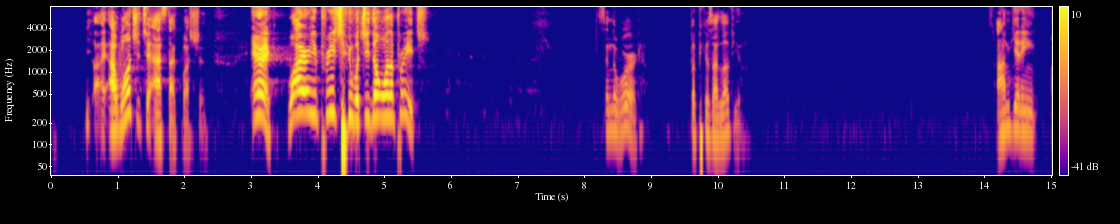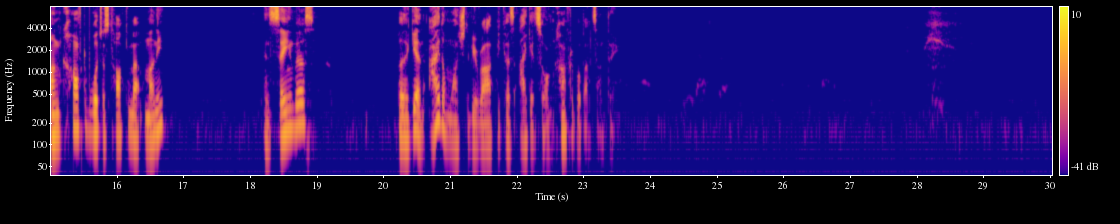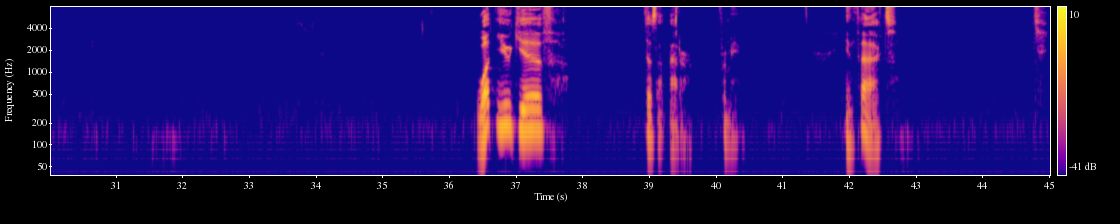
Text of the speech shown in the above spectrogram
I, I want you to ask that question. Erik, why are you preaching what you don't want to preach? It's in the Word, but because I love you. I'm getting uncomfortable just talking about money and saying this. But again, I don't want you to be robbed because I get so uncomfortable about something. What you give does not matter for me. In fact,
